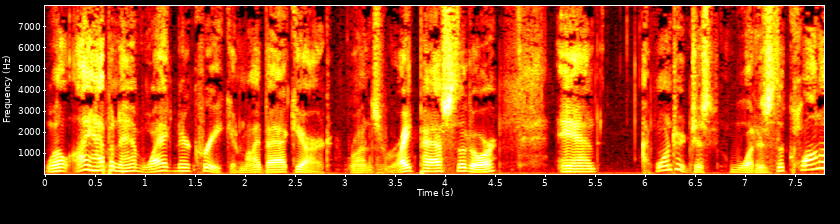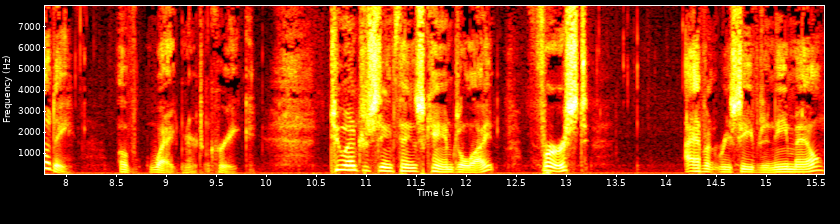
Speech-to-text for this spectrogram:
Well, I happen to have Wagner Creek in my backyard. Runs right past the door, and I wondered just what is the quality of Wagner Creek. Two interesting things came to light. First, I haven't received an email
